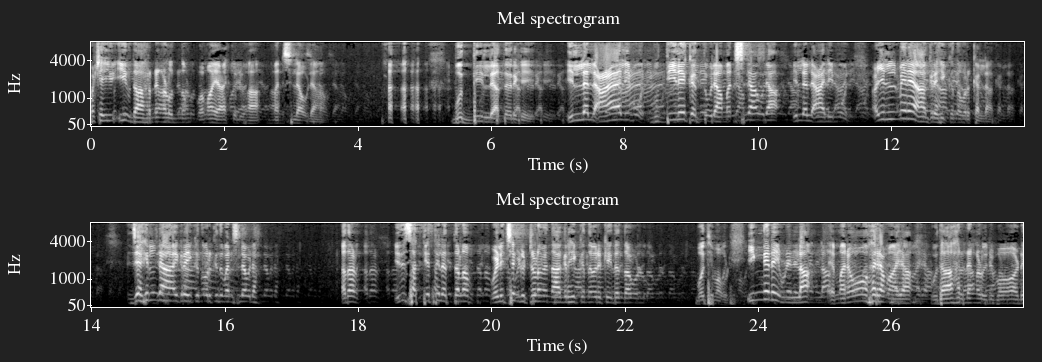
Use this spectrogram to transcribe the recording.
പക്ഷെ ഈ ഉദാഹരണങ്ങളൊന്നും മനസ്സിലാവൂല. ബുദ്ധി ഇല്ലാത്തവർക്ക് ഇല്ലൽ ആലിമൂൻ. ബുദ്ധിയിലേക്ക് എത്തൂല മനസ്സിലാവൂല. ഇല്ലൽ ആലിമൂൻ. ഇൽമിനെ ആഗ്രഹിക്കുന്നവർക്കല്ല. ജഹിലിനെ ആഗ്രഹിക്കുന്നവർക്ക് ഇത് മനസ്സിലാവില്ല അതാണ്. ഇത് സത്യത്തിൽ എത്തണം വെളിച്ചം കിട്ടണം എന്ന് ആഗ്രഹിക്കുന്നവർക്ക് ഇതെന്താവുള്ളൂ? ബോധ്യമാകും ഇങ്ങനെയുള്ള മനോഹരമായ ഉദാഹരണങ്ങൾ ഒരുപാട്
